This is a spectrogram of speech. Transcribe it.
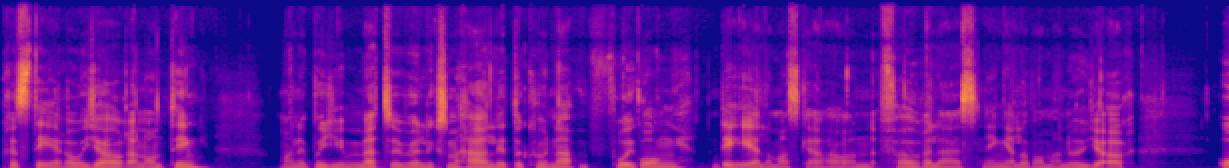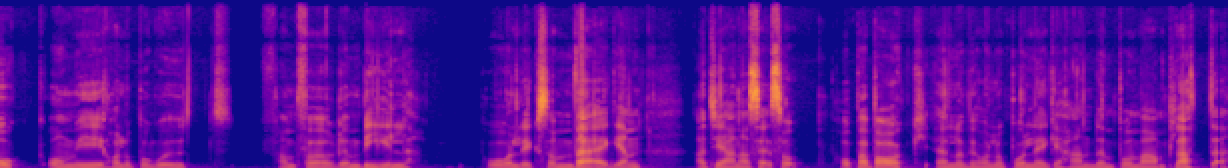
prestera och göra någonting. Om man är på gymmet så är det liksom härligt att kunna få igång det eller man ska ha en föreläsning eller vad man nu gör. Och om vi håller på att gå ut framför en bil på liksom vägen, att hjärnan säger så, hoppa bak eller vi håller på att lägga handen på en varm platta.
